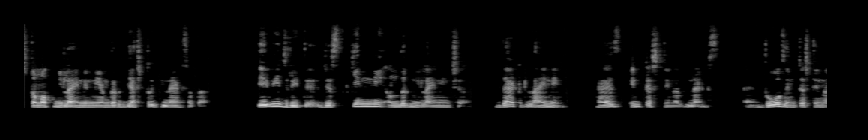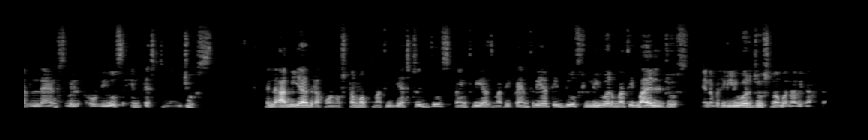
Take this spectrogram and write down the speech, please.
સ્ટમકની લાઇનિંગની અંદર ગેસ્ટ્રિક ગ્લેન્ડ્સ હતા એવી જ રીતે જે સ્કિનની અંદરની લાઇનિંગ છે that lining has intestinal glands and those intestinal glands will produce intestinal juice એટલે આ બી યાદ રાખવાનું સ્ટમકમાંથી ગેસ્ટ્રિક જ્યુસ પેન્ક્રિયાઝમાંથી પેન્ક્રિયાટિક જ્યુસ લીવરમાંથી બાઇલ જ્યુસ એને પછી લીવર જ્યુસ ન બનાવી નાખતા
